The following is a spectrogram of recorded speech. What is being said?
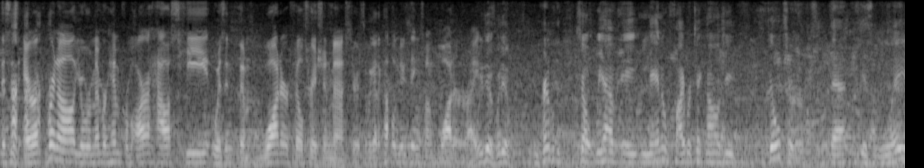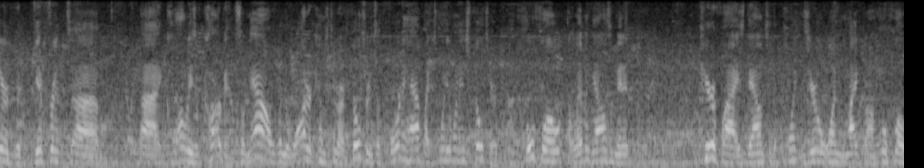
This is Eric Bernal. You'll remember him from our house. He was in the water filtration master. So we got a couple new things on water, right? We do, we do. Incredible. thing. So we have a nanofiber technology filter that is layered with different uh, uh, qualities of carbon. So now when the water comes through our filter, it's a four and a half by 21 inch filter, full flow, 11 gallons a minute, purifies down to the 0.01 micron, full flow.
